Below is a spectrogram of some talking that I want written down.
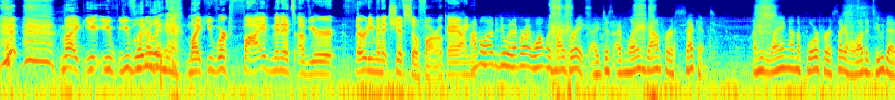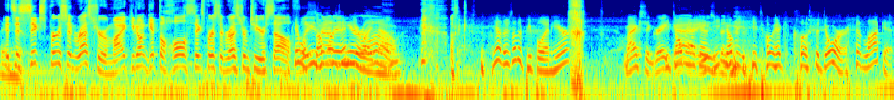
Mike, you you you've Someone's literally. Mike, you've worked five minutes of your 30 minute shift so far. Okay, I I'm allowed to do whatever I want with my break. I just I'm laying down for a second. I'm just laying on the floor for a second. I'm allowed to do that. In It's here. a six-person restroom, Mike. You don't get the whole six-person restroom to yourself. Okay, well, he's not someone's in in, here here right alone. now. Yeah, there's other people in here. Mike's a great He told me I could. He's He been- told me. He told me I could close the door and lock it.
